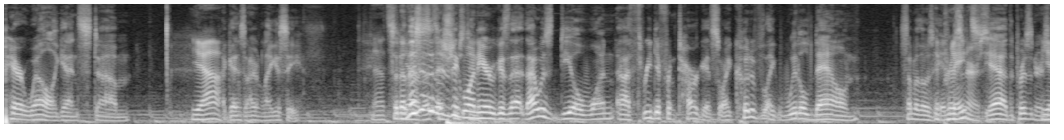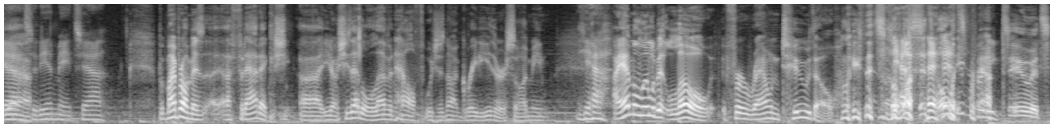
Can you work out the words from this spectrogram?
pair well against um, yeah. against Iron Legacy. That's, So now yeah, this is an that's interesting, one here because that that was deal one uh, three different targets. So I could have like whittled down some of those The inmates. prisoners. Yeah, the prisoners. Yeah, Yeah. So the inmates. Yeah. But my problem is a a fanatic. She, uh, you know, she's at 11 health, which is not great either. So I mean. Yeah. I am a little bit low for round two, though. like this, Yes, it's only it's round pretty- two. It's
